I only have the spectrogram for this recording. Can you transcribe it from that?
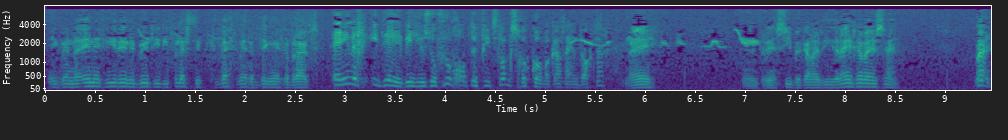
Ik ben de enige hier in de buurt die die plastic wegwerpdingen gebruikt. Enig idee wie hier zo vroeg op de fiets langsgekomen kan zijn, dokter? Nee. In principe kan het iedereen geweest zijn. Maar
